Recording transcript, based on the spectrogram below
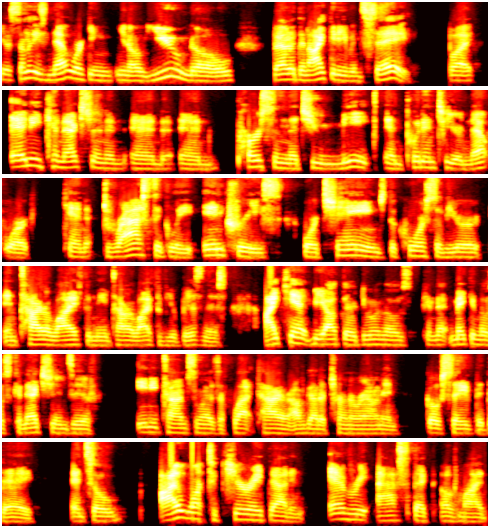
you know, some of these networking, you know, you know better than I could even say, but any connection and, and, and person that you meet and put into your network can drastically increase or change the course of your entire life and the entire life of your business. I can't be out there doing those, making those connections if anytime someone has a flat tire, I've got to turn around and go save the day. And so I want to curate that in every aspect of my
